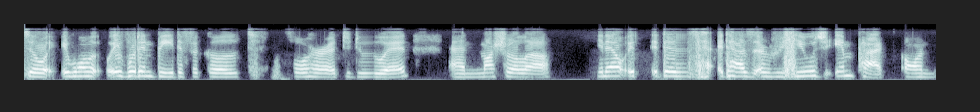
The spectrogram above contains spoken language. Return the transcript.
so it won't it wouldn't be difficult for her to do it, and mashallah you know it, it is it has a huge impact on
